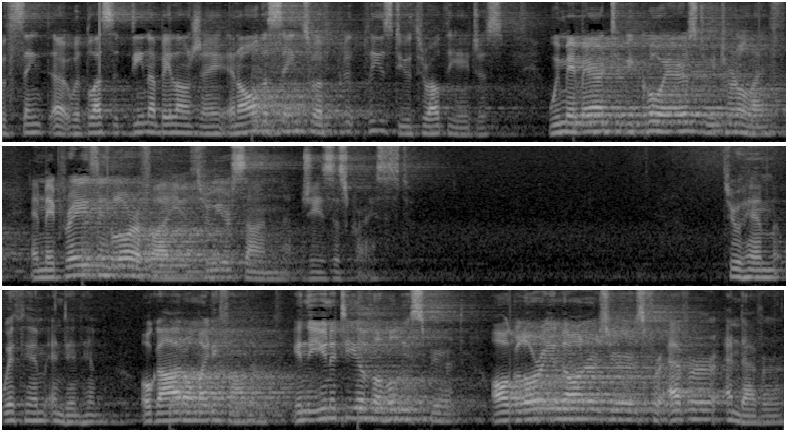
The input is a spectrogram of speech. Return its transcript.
with, Saint, uh, with blessed Dina Bélanger, and all the saints who have pleased you throughout the ages, we may merit to be co heirs to eternal life, and may praise and glorify you through your Son, Jesus Christ. Through him, with him, and in him, O God, Almighty Father, in the unity of the Holy Spirit, all glory and honor is yours forever and ever.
